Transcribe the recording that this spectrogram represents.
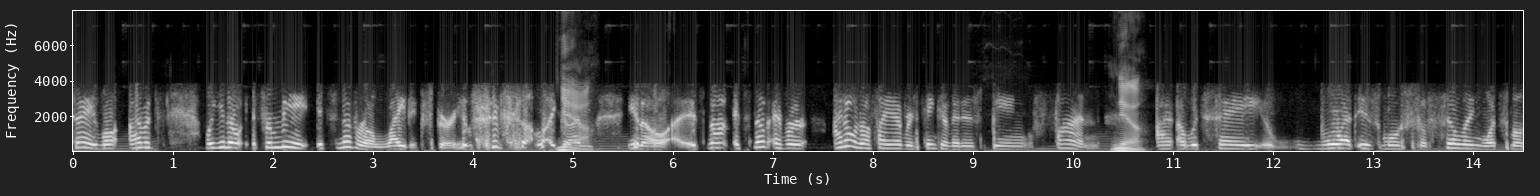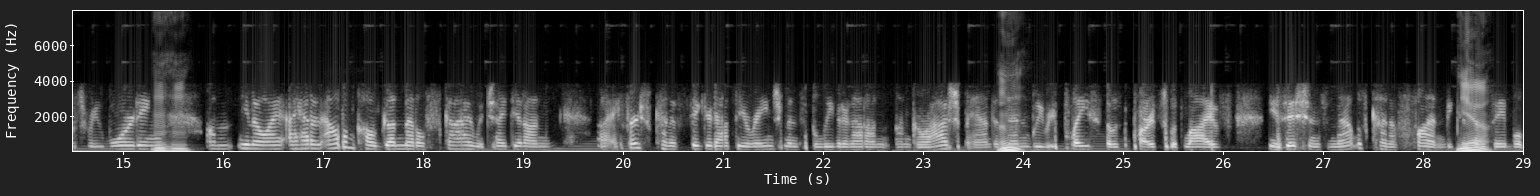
say. Well, I would. Well, you know, for me, it's never a light experience. it's not like Yeah. I'm. You know, it's not. It's not ever. I don't know if I ever think of it as being fun. Yeah. I, I would say what is most fulfilling, what's most rewarding. Mhm. Um, you know, I, I had an album called Gunmetal Sky, which I did on. Uh, I first kind of figured out the arrangements, believe it or not, on on GarageBand, and Mm. then we replaced those parts with live musicians, and that was kind of fun because Yeah. I was able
